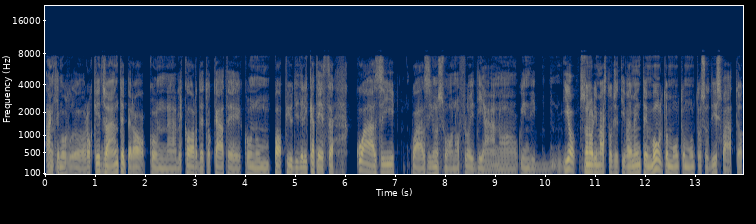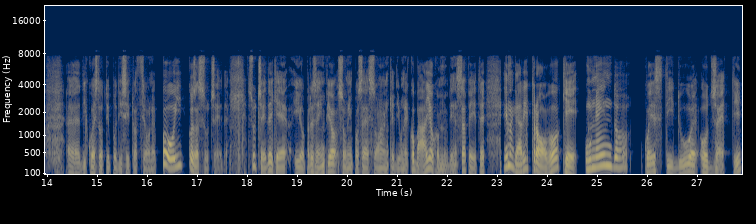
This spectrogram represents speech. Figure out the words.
anche molto roccheggiante, però con le corde toccate con un po' più di delicatezza, quasi quasi un suono floydiano, quindi io sono rimasto oggettivamente molto molto molto soddisfatto eh, di questo tipo di situazione. Poi cosa succede? Succede che io per esempio sono in possesso anche di un ecobaio, come ben sapete, e magari trovo che unendo questi due oggetti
